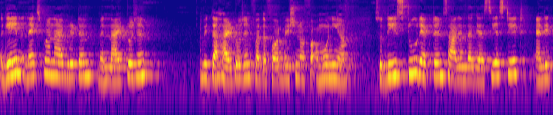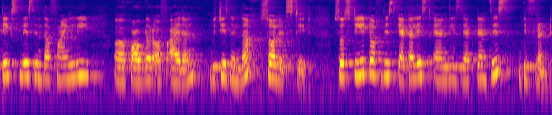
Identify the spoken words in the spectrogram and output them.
Again next one I have written when nitrogen with the hydrogen for the formation of ammonia. So these two reactants are in the gaseous state and it takes place in the finely uh, powder of iron which is in the solid state. So state of this catalyst and these reactants is different.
